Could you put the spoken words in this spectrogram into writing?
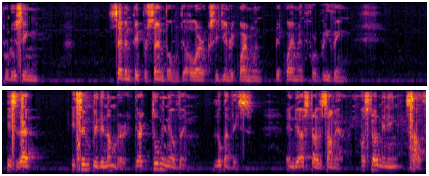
producing 70% of the, our oxygen requirement requirement for breathing is that it's simply the number. There are too many of them. Look at this. In the austral summer, austral meaning south.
